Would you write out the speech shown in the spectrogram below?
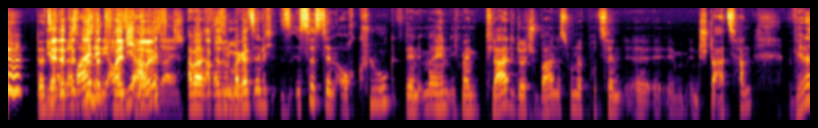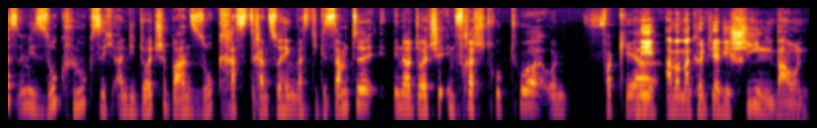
dann Ja, das- das ja Dingen die falsch läuft. Aber also Absolut. mal ganz ehrlich, ist das denn auch klug? Denn immerhin, ich meine, klar, die Deutsche Bahn ist 100% äh, im, in Staatshand. Wäre das irgendwie so klug, sich an die Deutsche Bahn so krass dran zu hängen, was die gesamte innerdeutsche Infrastruktur und Verkehr. Nee, aber man könnte ja die Schienen bauen.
